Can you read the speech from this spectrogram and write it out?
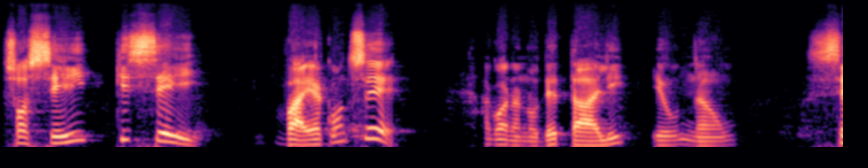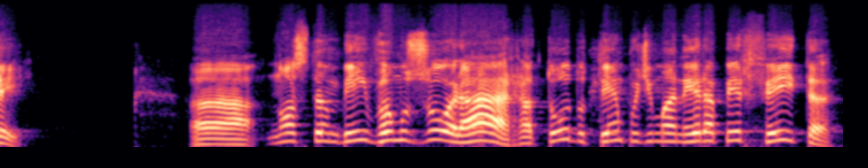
Só sei que sei. Vai acontecer. Agora, no detalhe, eu não sei. Ah, nós também vamos orar a todo tempo de maneira perfeita.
